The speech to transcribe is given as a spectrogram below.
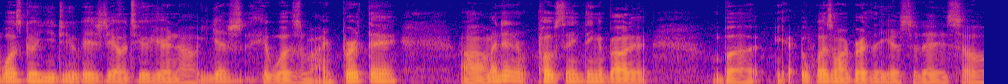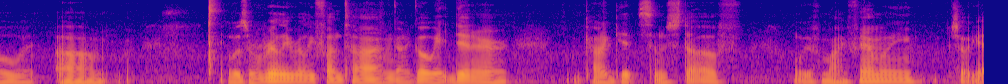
What's good YouTube? It's JL2 here. Now, yesterday was my birthday. Um, I didn't post anything about it, but yeah, it was my birthday yesterday, so um, it was a really, really fun time. Gotta go eat dinner, gotta get some stuff with my family. So yeah,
